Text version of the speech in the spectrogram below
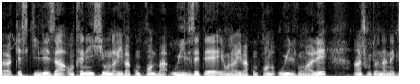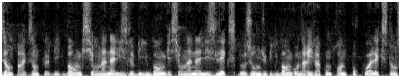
euh, qu'est-ce qui les a entraînés ici, on arrive à comprendre bah, où ils étaient et on arrive à comprendre où ils vont aller. Hein, je vous donne un exemple, par exemple le Big Bang. Si on analyse le Big Bang et si on analyse l'explosion du Big Bang, on arrive à comprendre pourquoi l'extension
